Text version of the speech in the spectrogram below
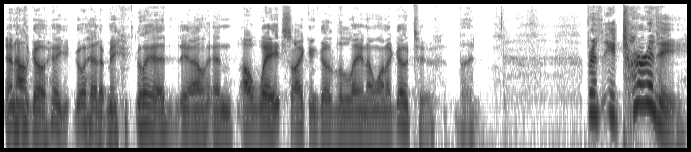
and I'll go, "Hey, go ahead at me, go ahead," you know, and I'll wait so I can go to the lane I want to go to. But friends, eternity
